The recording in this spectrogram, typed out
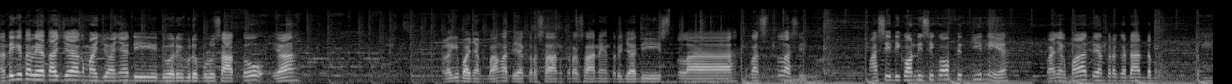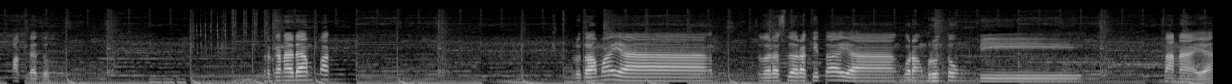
Nanti kita lihat aja kemajuannya di 2021 ya. Apalagi banyak banget ya keresahan-keresahan yang terjadi setelah bukan setelah sih. Masih di kondisi Covid gini ya. Banyak banget yang terkena dem, dempak dah tuh terkena dampak terutama yang saudara-saudara kita yang kurang beruntung di sana ya.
